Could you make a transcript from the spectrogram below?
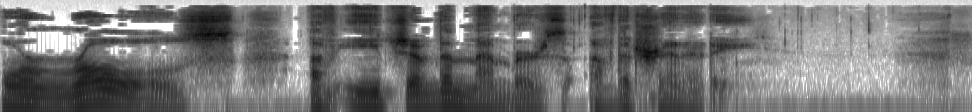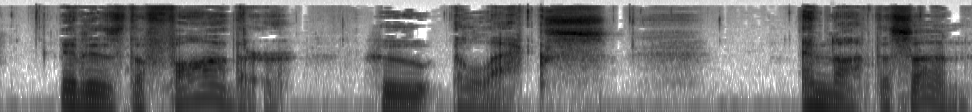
or roles of each of the members of the Trinity. It is the Father who elects, and not the Son.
